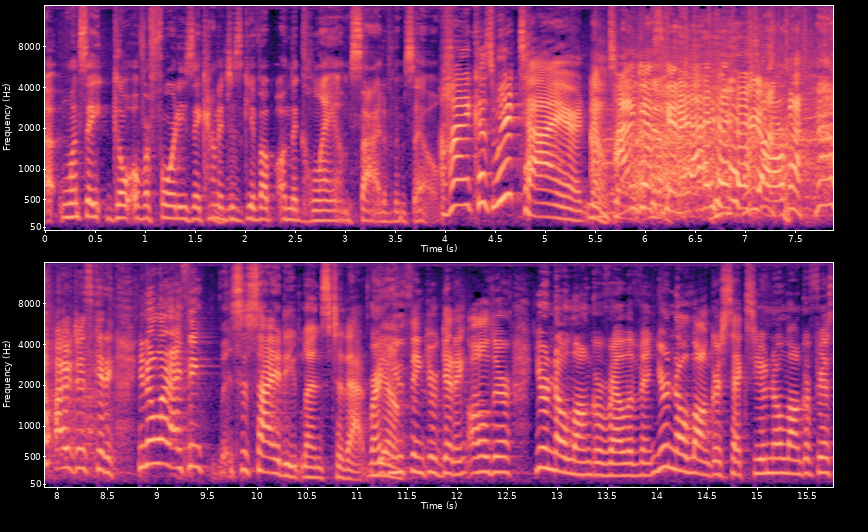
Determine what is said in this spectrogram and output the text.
uh, once they go over 40s, they kind of mm -hmm. just give up on the glam side of themselves? Honey, because we're tired. No, I'm, I'm just no. kidding. I, we are. I'm just kidding. You know what? I think society lends to that, right? Yeah. You think you're getting older, you're no longer relevant, you're no longer sexy, you're no longer fierce.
